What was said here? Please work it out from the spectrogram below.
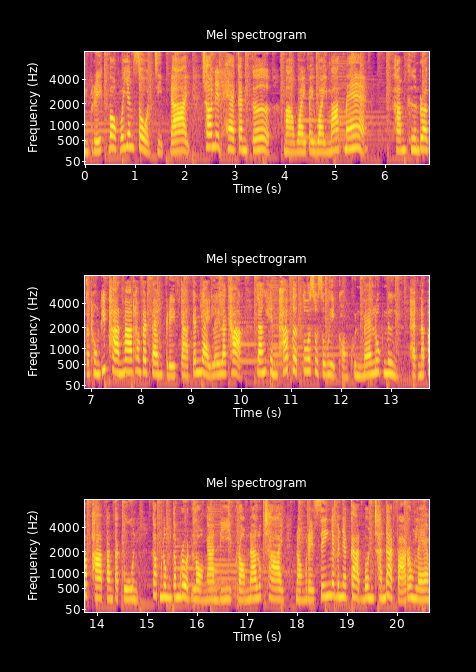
มพริกบอกว่ายังโสดจีบได้ ชาวเน็ตแฮกันเกอร์มาไวไปไวมากแม่ค่ำคืนรอยกระทงที่ผ่านมาทำแฟนๆกรีดกราดกันใหญ่เลยล่ะค่ะ หลังเห็นภาพเปิดตัวสุดสวีทของคุณแม่ลูกหนึ่ง แพทนปภาตันตะกูล กับหนุ่มตำรวจหล่องานดี พร้อมหน้าลูกชาย น้องเรซซิ่งในบรรยากาศบนชั้นดาดฟ้าโรงแรม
